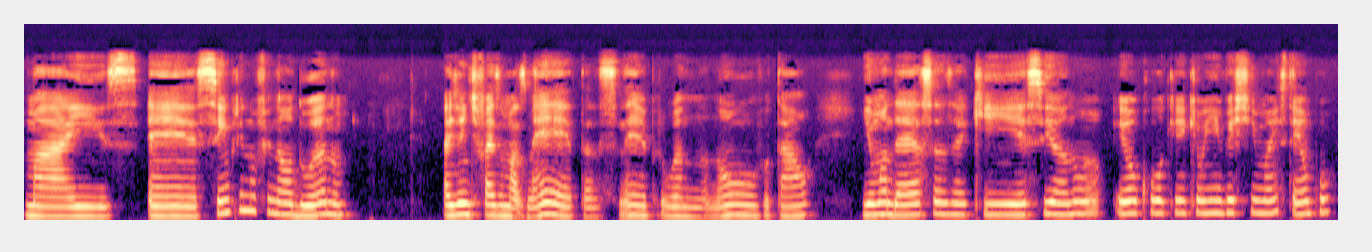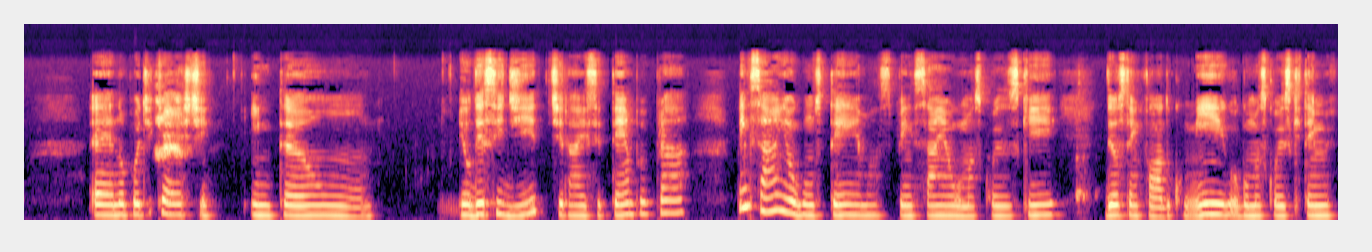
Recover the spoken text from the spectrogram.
Mas é, sempre no final do ano a gente faz umas metas, né, para o ano novo tal. E uma dessas é que esse ano eu coloquei que eu ia investir mais tempo é, no podcast. Então, eu decidi tirar esse tempo para pensar em alguns temas, pensar em algumas coisas que Deus tem falado comigo, algumas coisas que têm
